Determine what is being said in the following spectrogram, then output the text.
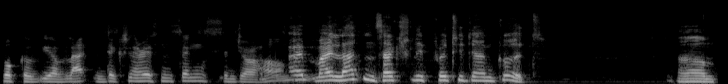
book of you have Latin dictionaries and things in your home. I, my Latin's actually pretty damn good. Um,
